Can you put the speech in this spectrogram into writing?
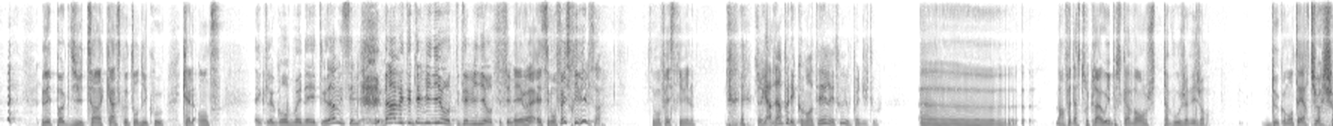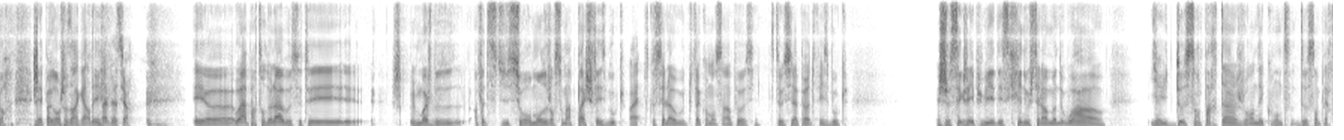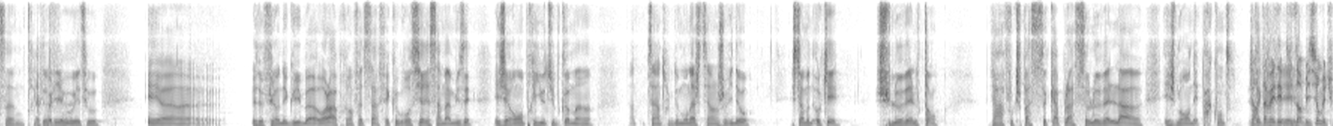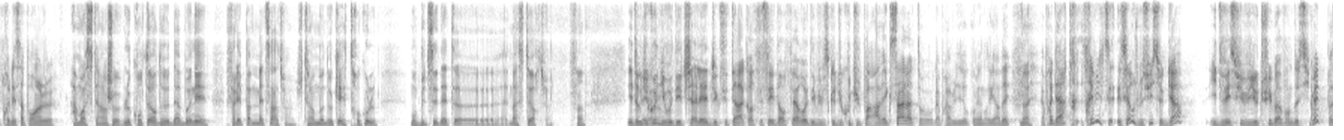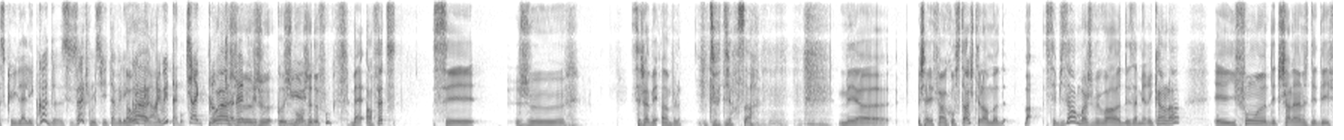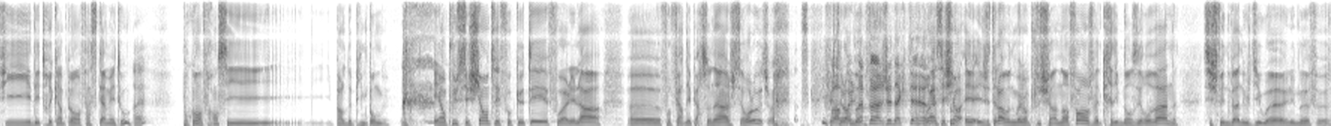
L'époque du. T'as un casque autour du cou. Quelle honte. Avec le gros bonnet et tout. Non, mais c'est. Non, mais t'étais mignon, t'étais mignon, t'étais Et, mignon. ouais, et c'est mon face reveal, ça. C'est mon face reveal. Tu regardais un peu les commentaires et tout, ou pas du tout? Euh... Bah, en fait, à ce truc-là, oui, parce qu'avant, je t'avoue, j'avais genre deux commentaires, tu vois, genre, j'avais pas grand-chose à regarder. Ouais, bien sûr. Et euh, ouais, à partir de là, bah, c'était. Moi, je me... en fait, si, si on remonte genre sur ma page Facebook, Ouais. parce que c'est là où tout a commencé un peu aussi. C'était aussi la période Facebook. Je sais que j'avais publié des screens où j'étais là en mode waouh, il y a eu 200 partages, vous vous rendez compte 200 personnes, truc La de folie, fou ouais. et tout. Et, euh, et de fil en aiguille, bah voilà, après en fait, ça a fait que grossir et ça m'a amusé. Et j'ai vraiment pris YouTube comme un. C'est un truc de mon âge, c'est un jeu vidéo. J'étais en mode ok, je suis level temps. Il faut que je passe ce cap-là, ce level-là. euh, Et je me rendais pas compte. Genre, t'avais des fait- petites ambitions, mais tu prenais ça pour un jeu. Ah, moi, c'était un jeu. Le compteur d'abonnés, fallait pas me mettre ça, tu vois. J'étais en mode, ok, trop cool. Mon but, c'est d'être euh, master, tu vois. Enfin, Et donc, Mais du coup, au ouais. niveau des challenges, etc., quand tu essayes d'en faire au début, parce que du coup, tu pars avec ça, là, ton- la première vidéo qu'on vient de regarder. Ouais. Après, derrière, très, très vite, c'est- et c'est là où je me suis dit, ce gars, il devait suivre YouTube avant de s'y mettre parce qu'il a les codes. C'est ça que je me suis dit, t'avais les Ah codes, t'es arrivé, t'as direct plein de challenges, je mangeais de fou. Ben, en fait, c'est. Je. C'est jamais humble de dire ça. Mais euh, j'avais fait un constat, j'étais là en mode, bah, c'est bizarre, moi, je vais voir des Américains là, et ils font euh, des challenges, des défis, des trucs un peu en face cam et tout. Ouais. Pourquoi en France, ils, ils parlent de ping-pong Et en plus, c'est chiant, tu sais, faut cutter, faut aller là, euh, faut faire des personnages, c'est relou, tu vois. Il faut peu, mode- un jeu d'acteur. Ouais, c'est chiant. Et, et j'étais là en mode, moi en plus, je suis un enfant, je vais être crédible dans zéro van. Si je fais une vanne où je dis, ouais, les meufs, euh,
